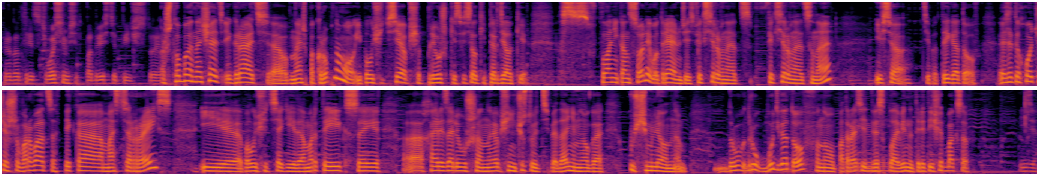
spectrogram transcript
Когда 3080 по 200 тысяч стоит. Чтобы начать играть, э, знаешь, по-крупному и получить все вообще плюшки, свиселки, перделки с- в плане консоли, вот реально у тебя есть фиксированная, фиксированная цена, и все, типа, ты готов. Если ты хочешь ворваться в ПК Master Race и получить всякие там RTX, и, э, High Resolution, и вообще не чувствовать себя, да, немного ущемленным, друг, друг будь готов, ну, потратить две с половиной, три тысячи баксов. Изи.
